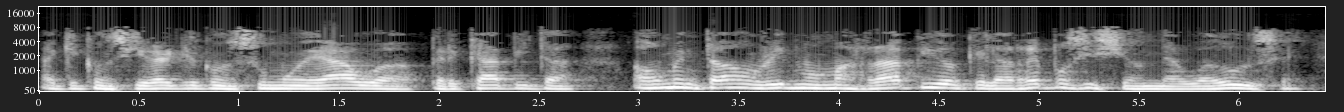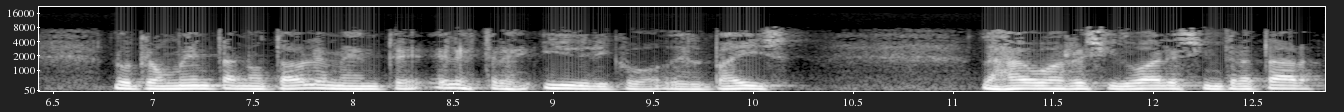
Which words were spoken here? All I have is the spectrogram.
hay que considerar que el consumo de agua per cápita ha aumentado a un ritmo más rápido que la reposición de agua dulce, lo que aumenta notablemente el estrés hídrico del país. Las aguas residuales sin tratar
